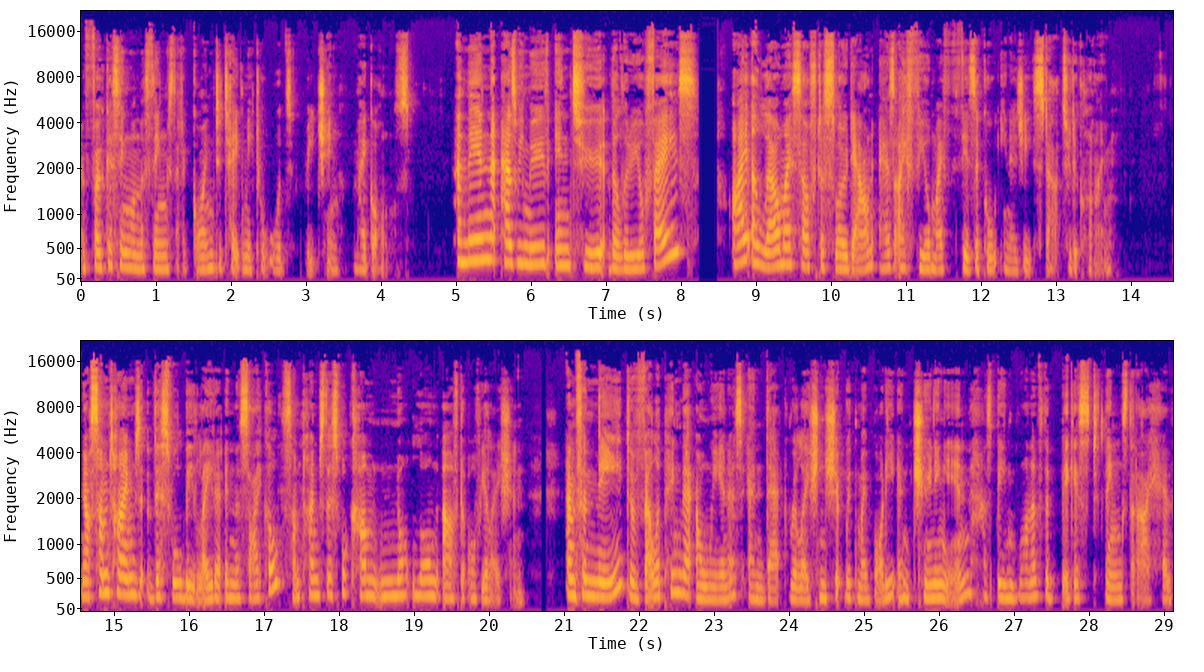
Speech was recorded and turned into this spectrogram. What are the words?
and focusing on the things that are going to take me towards reaching my goals. And then as we move into the luteal phase, I allow myself to slow down as I feel my physical energy start to decline. Now, sometimes this will be later in the cycle, sometimes this will come not long after ovulation. And for me, developing that awareness and that relationship with my body and tuning in has been one of the biggest things that I have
